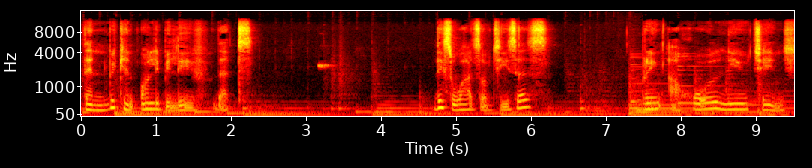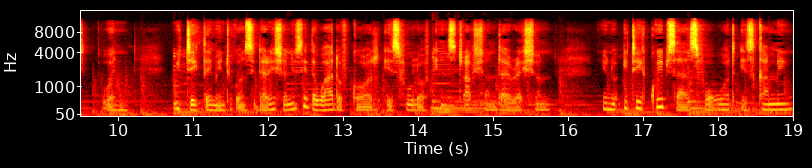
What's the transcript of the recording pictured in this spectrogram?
then we can only believe that these words of Jesus bring a whole new change when we take them into consideration. You see, the Word of God is full of instruction, direction. You know, it equips us for what is coming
